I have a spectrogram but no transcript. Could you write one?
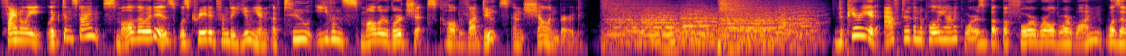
Finally, Liechtenstein, small though it is, was created from the union of two even smaller lordships called Vaduz and Schellenberg. The period after the Napoleonic Wars, but before World War I, was a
